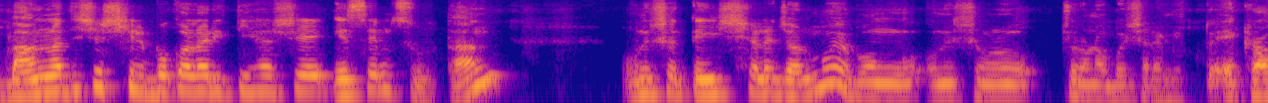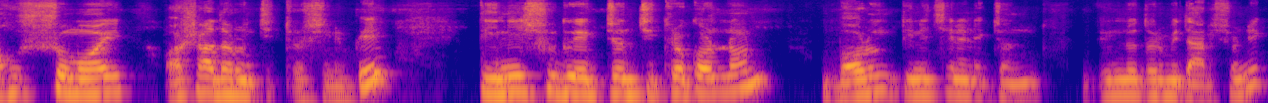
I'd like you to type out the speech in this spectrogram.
বাংলাদেশের শিল্পকলার ইতিহাসে এস এম সুলতান উনিশশো তেইশ সালে জন্ম এবং উনিশশো চুরানব্বই সালে মৃত্যু। এক রহস্যময় অসাধারণ চিত্রশিল্পী। তিনি শুধু একজন চিত্রকর নন, বরং তিনি ছিলেন একজন ভিন্নধর্মী দার্শনিক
